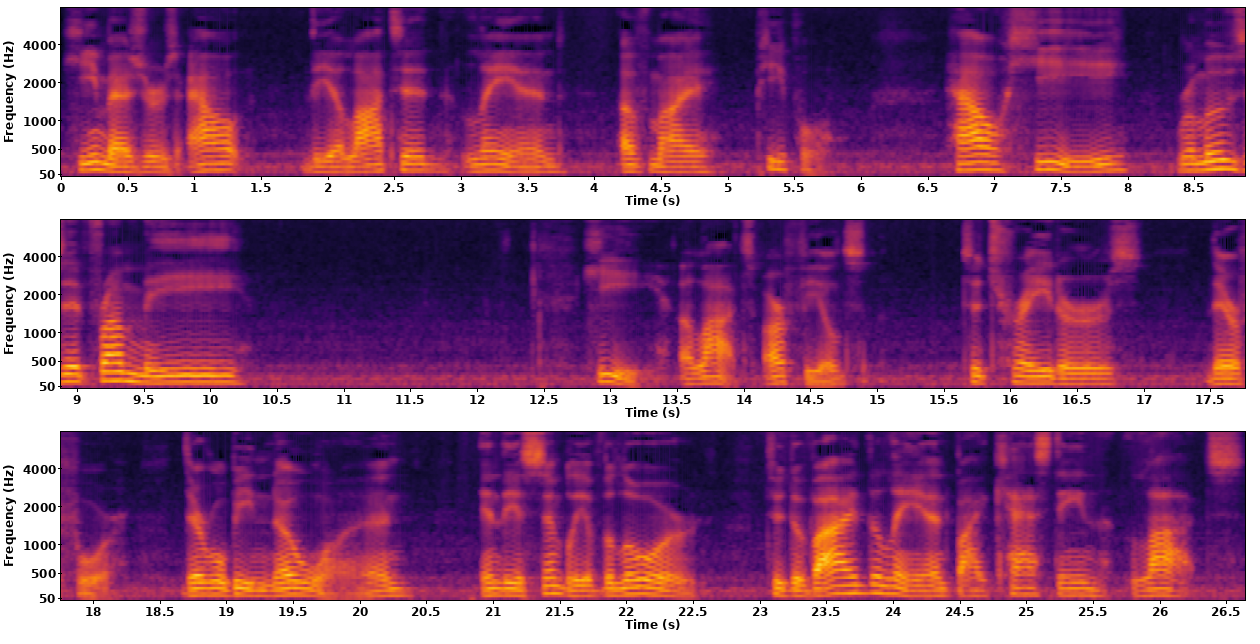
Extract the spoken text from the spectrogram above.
He measures out the allotted land of my people. How he removes it from me. He allots our fields to traitors. Therefore, there will be no one in the assembly of the Lord to divide the land by casting lots.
